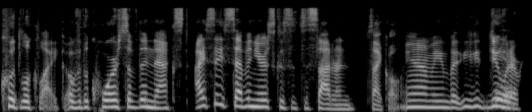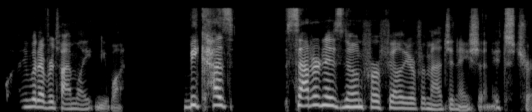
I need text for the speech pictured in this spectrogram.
could look like over the course of the next, I say seven years because it's a Saturn cycle. You know what I mean? But you can do yeah. whatever whatever timeline you want. Because Saturn is known for a failure of imagination. It's true.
